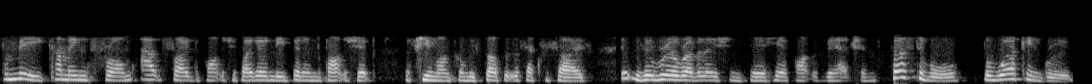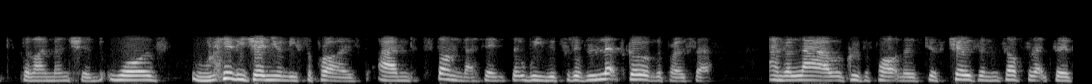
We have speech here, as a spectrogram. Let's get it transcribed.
For me, coming from outside the partnership, I'd only been in the partnership a few months when we started this exercise. It was a real revelation to hear partners' reactions. First of all, the working group that I mentioned was really genuinely surprised and stunned, I think, that we would sort of let go of the process and allow a group of partners just chosen and self-selected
